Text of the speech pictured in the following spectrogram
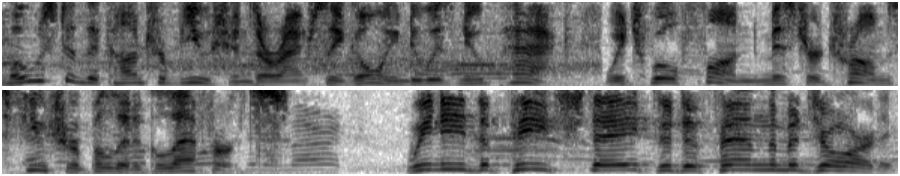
Most of the contributions are actually going to his new PAC, which will fund Mr. Trump's future political efforts. We need the Peach State to defend the majority.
